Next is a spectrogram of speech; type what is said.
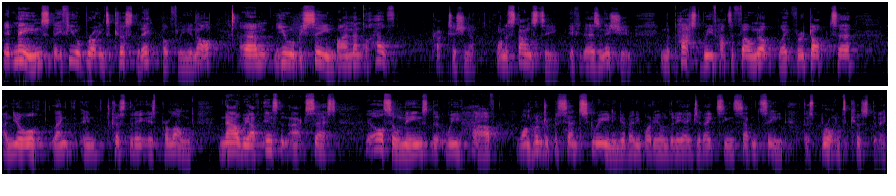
It means that if you are brought into custody, hopefully you're not, um, you will be seen by a mental health practitioner on a stands team if there's an issue. In the past, we've had to phone up, wait for a doctor, and your length in custody is prolonged. Now we have instant access. It also means that we have 100% screening of anybody under the age of 18, 17 that's brought into custody.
